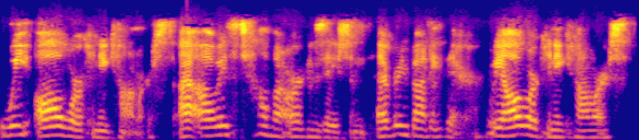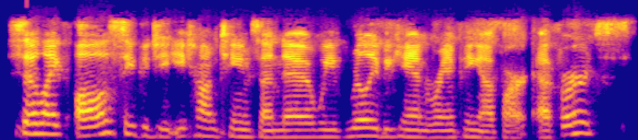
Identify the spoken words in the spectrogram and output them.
we all work in e-commerce. I always tell my organization, everybody there, we all work in e-commerce. So like all CPG ecom teams I know, we really began ramping up our efforts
